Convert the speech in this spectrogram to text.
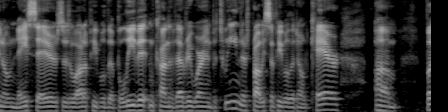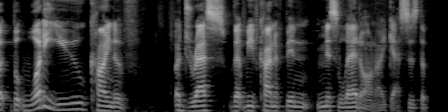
you know, naysayers. There's a lot of people that believe it and kind of everywhere in between. There's probably some people that don't care. Um, but but what do you kind of address that we've kind of been misled on? I guess is the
